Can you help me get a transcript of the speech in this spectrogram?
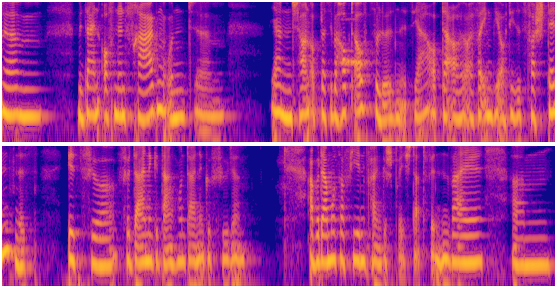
ähm, mit seinen offenen Fragen und ähm, ja, und dann schauen, ob das überhaupt aufzulösen ist, ja, ob da auch einfach irgendwie auch dieses Verständnis ist für, für deine Gedanken und deine Gefühle. Aber da muss auf jeden Fall ein Gespräch stattfinden, weil ähm,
